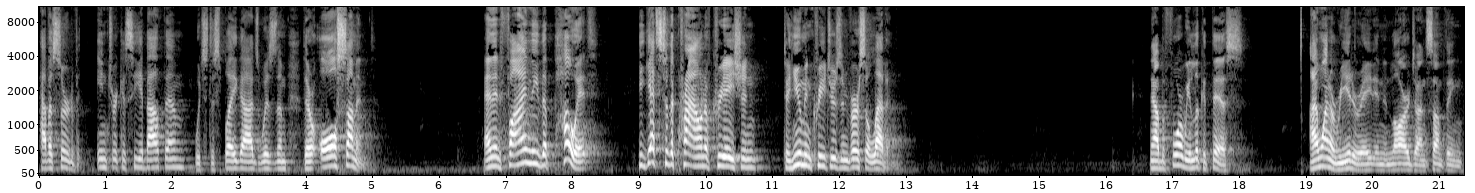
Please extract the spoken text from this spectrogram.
have a sort of intricacy about them, which display God's wisdom. They're all summoned. And then finally, the poet, he gets to the crown of creation to human creatures in verse 11. Now, before we look at this, I want to reiterate and enlarge on something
